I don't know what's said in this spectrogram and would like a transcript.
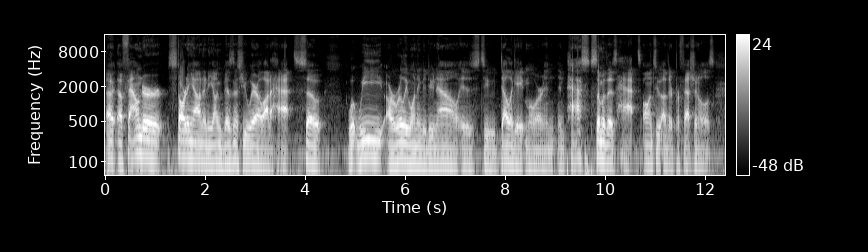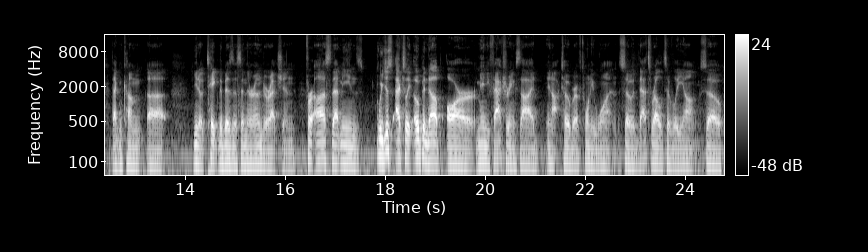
a, a founder starting out in a young business, you wear a lot of hats. So what we are really wanting to do now is to delegate more and, and pass some of those hats onto other professionals that can come, uh, you know, take the business in their own direction. For us, that means we just actually opened up our manufacturing side in October of 21. So that's relatively young. So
